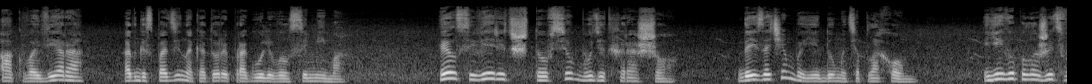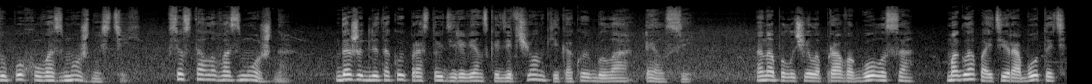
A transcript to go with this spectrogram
аквавера от господина, который прогуливался мимо. Элси верит, что все будет хорошо. Да и зачем бы ей думать о плохом? Ей выпало жить в эпоху возможностей. Все стало возможно. Даже для такой простой деревенской девчонки, какой была Элси. Она получила право голоса, могла пойти работать,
